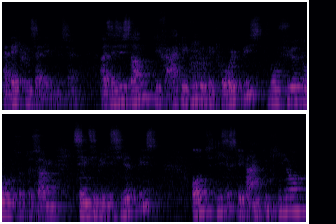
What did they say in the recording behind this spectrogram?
Erweckungserlebnisse. Also es ist dann die Frage, wie du gepolt bist, wofür du sozusagen sensibilisiert bist und dieses Gedankenkino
